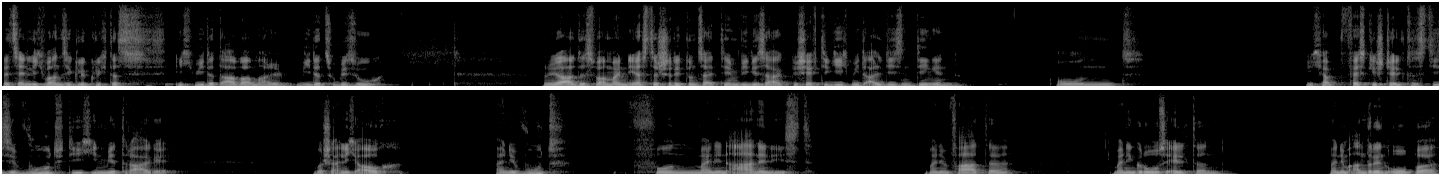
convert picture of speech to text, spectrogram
letztendlich waren sie glücklich, dass ich wieder da war, mal wieder zu Besuch. Ja, das war mein erster Schritt und seitdem, wie gesagt, beschäftige ich mich mit all diesen Dingen. Und ich habe festgestellt, dass diese Wut, die ich in mir trage, wahrscheinlich auch eine Wut von meinen Ahnen ist, meinem Vater, meinen Großeltern, meinem anderen Opa,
